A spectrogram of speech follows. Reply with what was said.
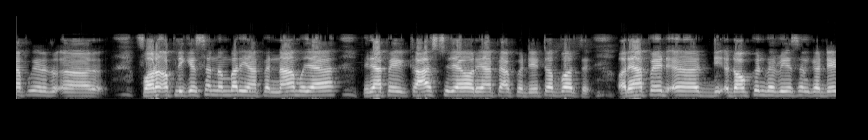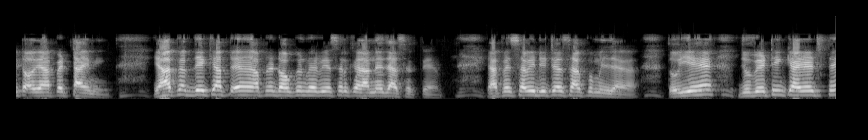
आपके फॉरम अप्लीकेशन नंबर यहाँ पे नाम हो जाएगा, फिर यहाँ पे कास्ट हो जाएगा और यहाँ पे आपका डेट ऑफ़ बर्थ और यहाँ पे डॉक्यूमेंट वेरिफिकेशन का डेट और यहाँ पे टाइमिंग यहाँ पे आप देखिए आप अपने डॉक्यूमेंट वेरिफिकेशन कराने जा सकते हैं। यहाँ पे सभी डिटेल्स आपको मिल जाएगा। तो ये है, जो वेटिंग कैंडिडेट्स थे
